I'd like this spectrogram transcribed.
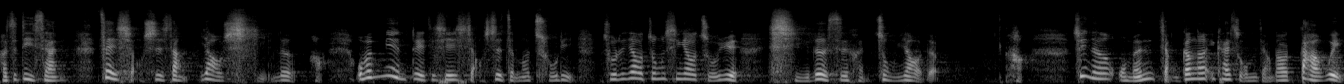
可是第三，在小事上要喜乐。好，我们面对这些小事怎么处理？除了要忠心、要卓越，喜乐是很重要的。好，所以呢，我们讲刚刚一开始我们讲到大卫，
